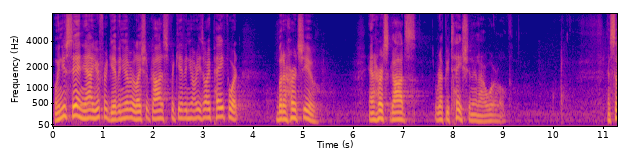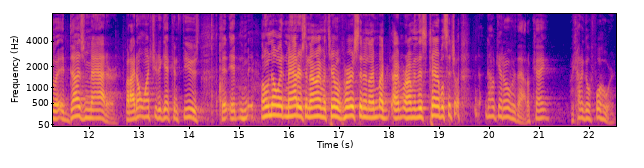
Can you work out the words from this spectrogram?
When you sin, yeah, you're forgiven. You have a relationship. God has forgiven you. He's already paid for it. But it hurts you. And it hurts God's reputation in our world. And so it does matter, but I don't want you to get confused. It, it, oh no, it matters, and now I'm a terrible person, and I'm, I'm, I'm in this terrible situation. Now get over that, okay? We got to go forward.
